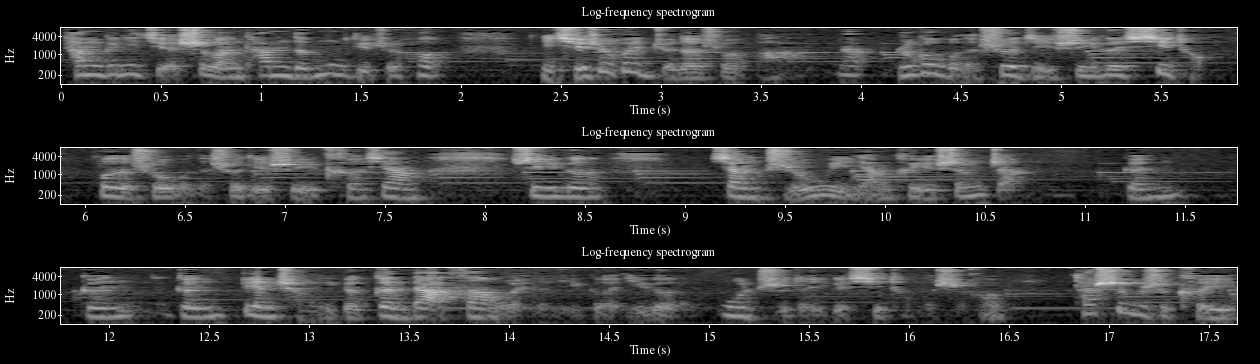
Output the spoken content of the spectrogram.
他们跟你解释完他们的目的之后，你其实会觉得说啊，那如果我的设计是一个系统，或者说我的设计是一棵像是一个像植物一样可以生长，跟跟跟变成一个更大范围的一个一个物质的一个系统的时候，它是不是可以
